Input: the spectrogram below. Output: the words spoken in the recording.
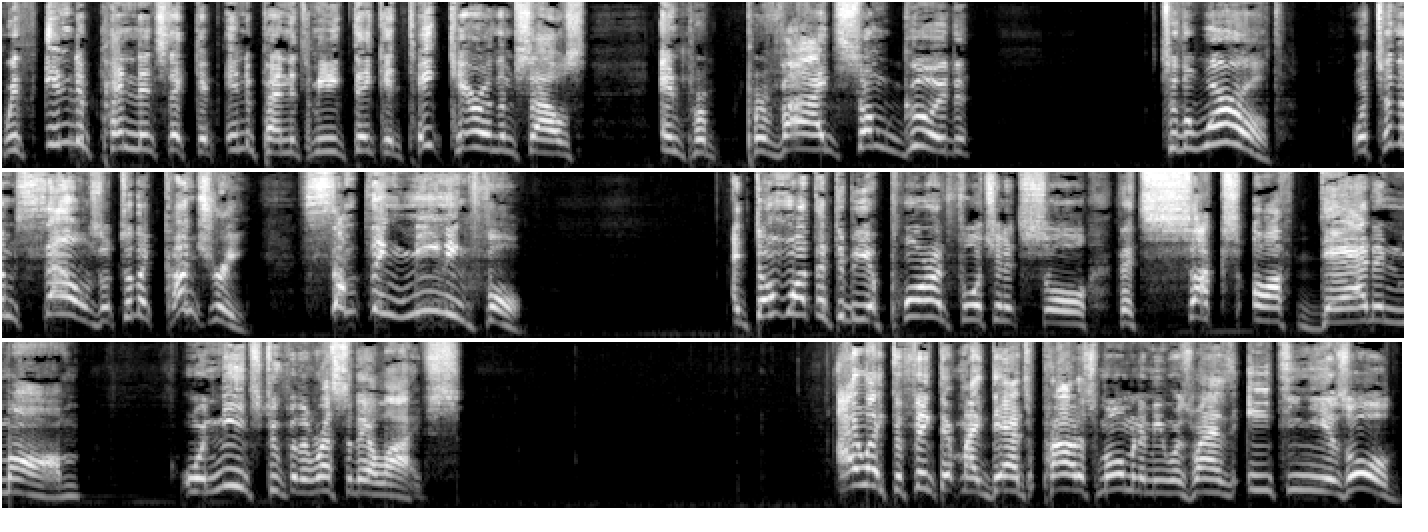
with independence that can, independence meaning they can take care of themselves and pro- provide some good to the world or to themselves or to the country. Something meaningful. I don't want them to be a poor, unfortunate soul that sucks off dad and mom or needs to for the rest of their lives. I like to think that my dad's proudest moment of me was when I was 18 years old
